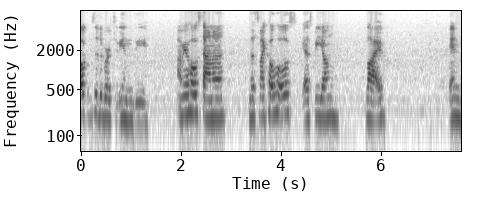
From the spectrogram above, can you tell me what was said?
Welcome to Diversity in the. I'm your host Anna. And this is my co-host SB Young Live. And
